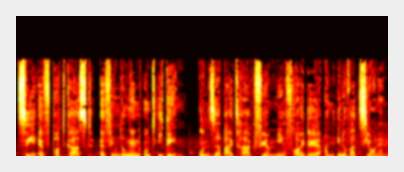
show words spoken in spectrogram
CF-Podcast Erfindungen und Ideen. Unser Beitrag für mehr Freude an Innovationen.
